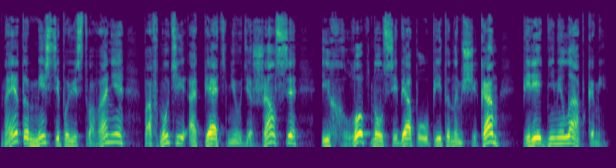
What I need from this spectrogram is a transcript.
На этом месте повествования Пафнутий опять не удержался и хлопнул себя по упитанным щекам передними лапками,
